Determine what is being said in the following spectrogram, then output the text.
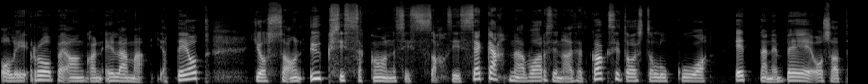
oli Roope Ankan elämä ja teot, jossa on yksissä kansissa, siis sekä nämä varsinaiset 12 lukua että ne B-osat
